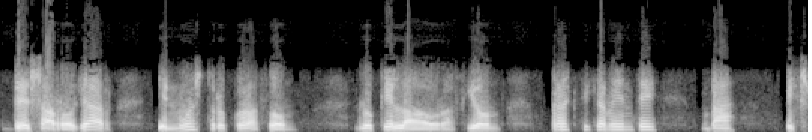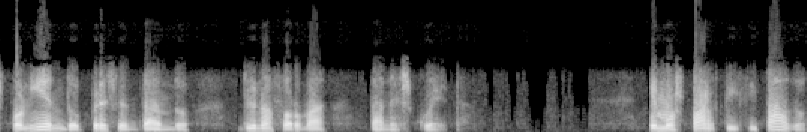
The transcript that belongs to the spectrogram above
desarrollar en nuestro corazón lo que la oración prácticamente va exponiendo, presentando de una forma tan escueta. Hemos participado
